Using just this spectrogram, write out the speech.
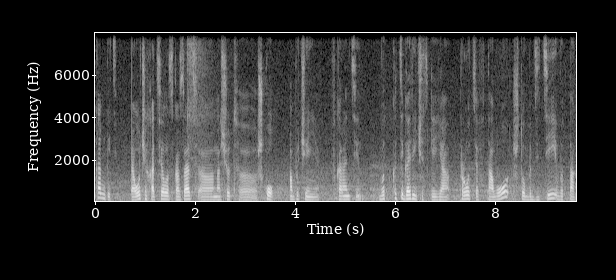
Как быть? Я очень хотела сказать э, насчет э, школ обучения в карантин. Вот категорически я против того, чтобы детей вот так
